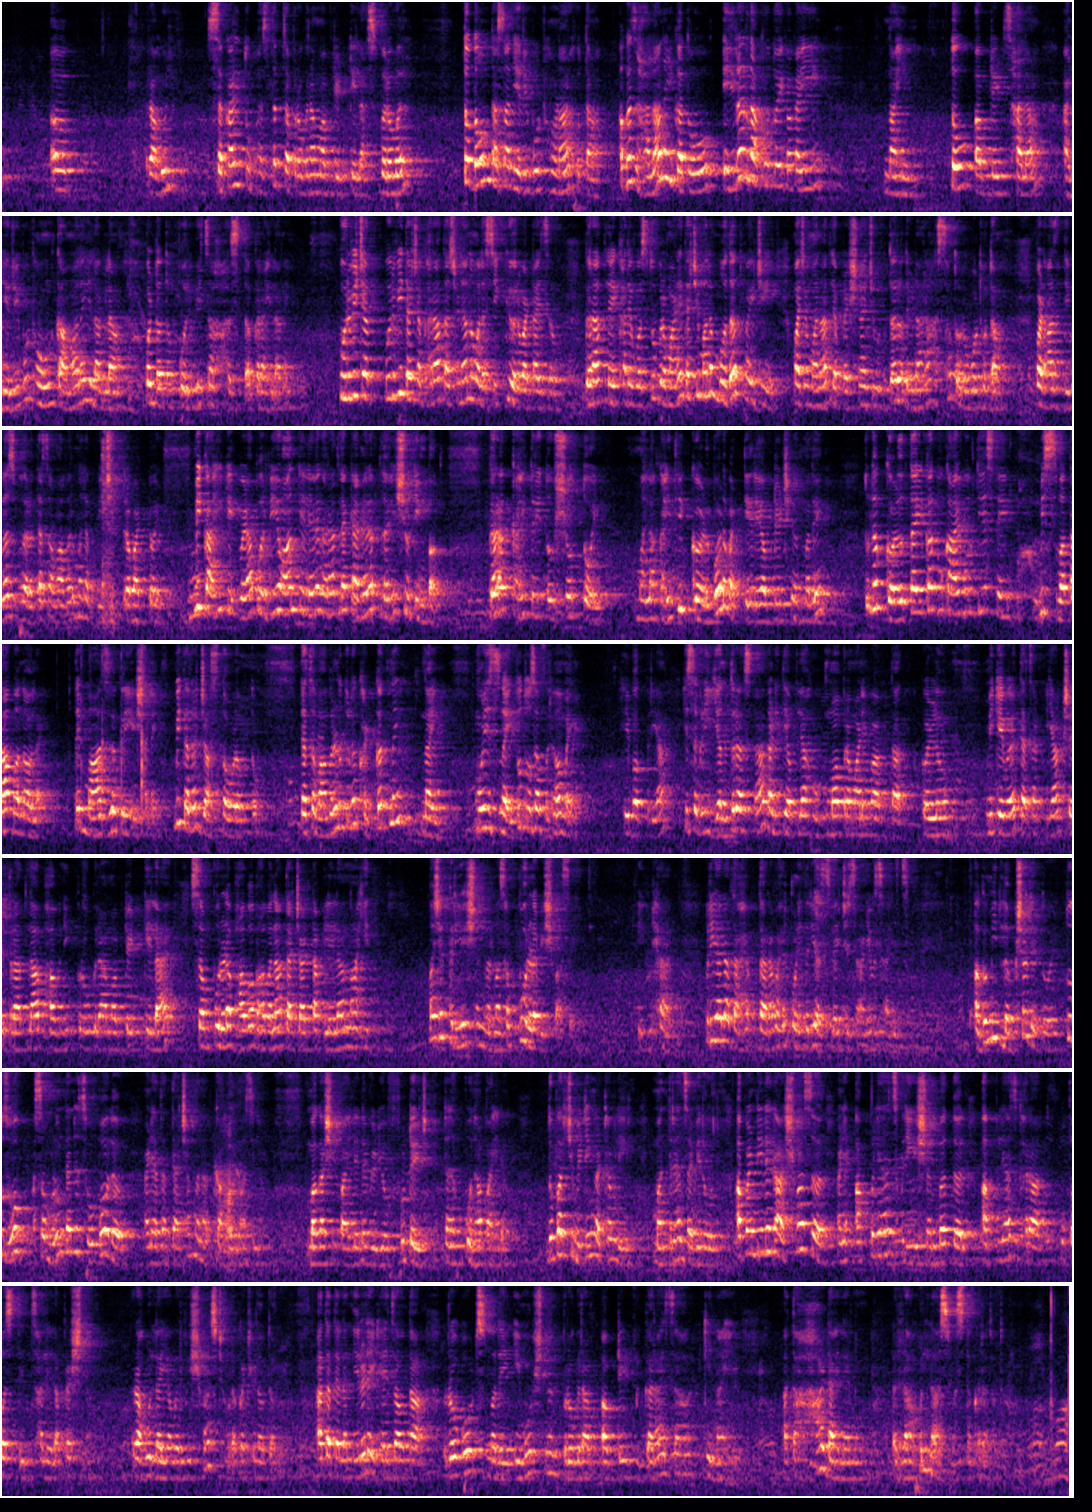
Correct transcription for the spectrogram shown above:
राहुल सकाळी तू हस्तकचा प्रोग्राम अपडेट केलास बरोबर? तो दोन तासांनी रिबूट होणार होता. अगं झाला नाही का तो? एरर दाखवतोय का काही? नाही. तो अपडेट झाला आणि रिबूट होऊन कामालाही लागला पण तो आता पूर्वीचा हस्तक राहिला नाही. पूर्वीच्या पूर्वी त्याच्या घरात असण्यानं मला सिक्युअर वाटायचं. घरातल्या एखाद्या वस्तूप्रमाणे त्याची मला मदत व्हायची. माझ्या मनातल्या प्रश्नांची उत्तरं देणारा असा तो रोबोट होता. पण आज दिवसभर त्याचा वावर मला विचित्र वाटतोय. मी काही वेळापूर्वी ऑन केलेल्या घरातल्या कॅमेऱ्यातलंही शूटिंग बघ. घरात काहीतरी तो शोधतोय. मला काहीतरी गडबड वाटते रे अपडेटमध्ये तुला कळतंय का तू काय बोलतीयस ते? मी स्वतः बनवलाय. ते माझं क्रिएशन आहे. मी त्याला जास्त ओळखतो. त्याचं वावरणं तुला खटकत नाही? नाही. मुळीच नाही. तो तुझा भ्रम आहे. हे बघ प्रिया ही सगळी यंत्र असतात आणि ती आपल्या हुकमाप्रमाणे वागतात. कळलं? मी केवळ त्याचा या क्षेत्रातला भावनिक प्रोग्राम अपडेट केला आहे संपूर्ण भावभावना त्याच्यात टाकलेला नाहीत. माझ्या क्रिएशनवर माझा पूर्ण विश्वास आहे. एवढ्यात प्रियाला दाहा दाराबाहेर कोणीतरी असल्याची जाणीव झालीच. अगं मी लक्ष देतोय. तू झोप असं म्हणून त्याने झोपवलं आणि आता त्याच्या मनात काहून वाजलं. मगाशी पाहिलेलं व्हिडिओ फुटेज त्यानं पुन्हा पाहिलं. दुपारची मीटिंग आठवली. मंत्र्यांचा विरोध. आपण दिलेलं आश्वासन आणि आपल्याच क्रिएशनबद्दल आपल्याच घरात उपस्थित झालेला प्रश्न. राहुलला यावर विश्वास ठेवणं कठीण होतं. आता त्याला निर्णय घ्यायचा होता. रोबोट्समध्ये इमोशनल प्रोग्राम अपडेट करायचा की नाही? आता हा डायलॅम राहुलला अस्वस्थ करत होता.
